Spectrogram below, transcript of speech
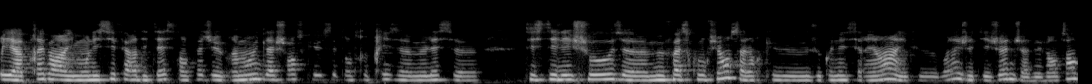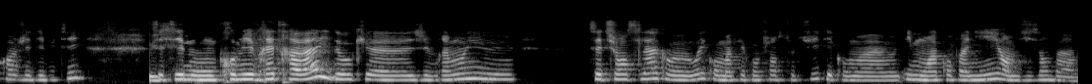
et après, ben, ils m'ont laissé faire des tests. En fait, j'ai vraiment eu de la chance que cette entreprise me laisse tester les choses, me fasse confiance, alors que je connaissais rien et que voilà, j'étais jeune, j'avais 20 ans quand j'ai débuté. C'était mon premier vrai travail, donc j'ai vraiment eu cette chance-là qu'on ouais, qu'on m'a fait confiance tout de suite et qu'ils m'ont accompagné en me disant bah,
